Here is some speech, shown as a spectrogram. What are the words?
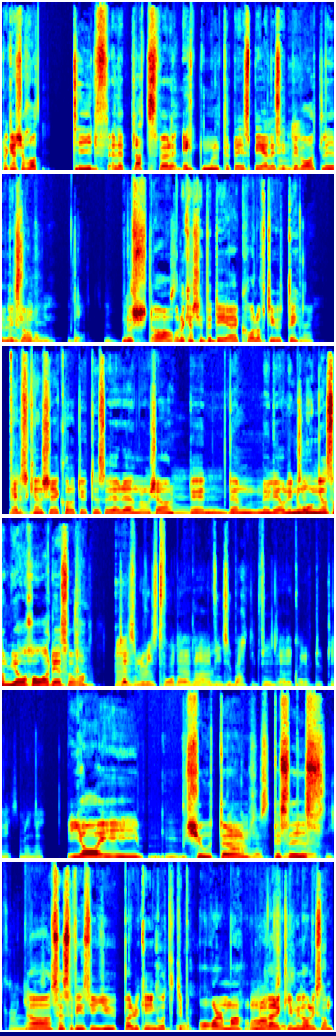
de kanske har tid eller plats för ett multiplayer-spel i sitt Mm. privatliv. Kör Liksom. det. Då, ja, och då kanske inte det är Call of Duty. Nej. Eller så kanske det är Call of Duty så är det den de kör. Mm, Det är mm. den möjliga. Och det är nog många som jag har det så. Det är som det finns två där. Det finns ju Battlefield eller Call of Duty. Liksom, eller, Jag i shooter, Ja, precis. precis. Ja, sen så finns det ju djupare. Du kan ju gå till typ Arma om Ja, du verkligen precis. vill ha liksom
